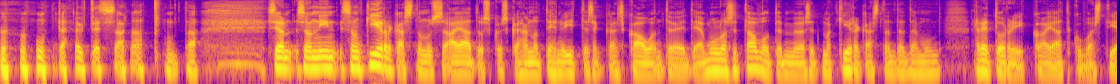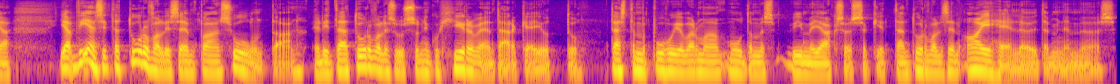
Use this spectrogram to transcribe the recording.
mun täytesanat, mutta se on, se, on niin, se on kirkastunut se ajatus, koska hän on tehnyt itsensä kanssa kauan töitä ja mulla on se tavoite myös, että mä kirkastan tätä mun retoriikkaa jatkuvasti ja, ja vien sitä turvallisempaan suuntaan. Eli tämä turvallisuus on niin kuin hirveän tärkeä juttu tästä mä puhuin jo varmaan muutamassa viime jaksoissakin, että tämän turvallisen aiheen löytäminen myös.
